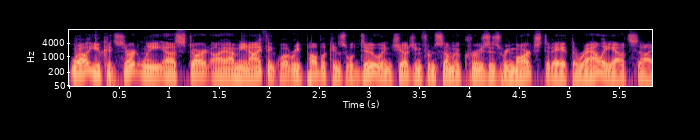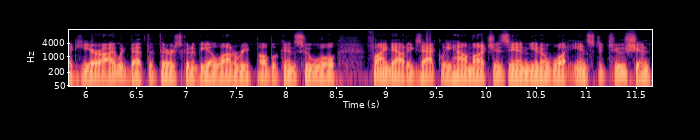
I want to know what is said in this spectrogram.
Well, you could certainly uh, start. I, I, mean, I think what Republicans will do, and judging from some of Cruz's remarks today at the rally outside here, I would bet that there's going to be a lot of Republicans who will find out exactly how much is in, you know, what institution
